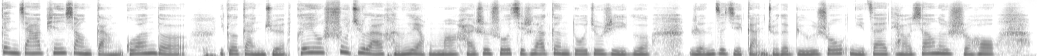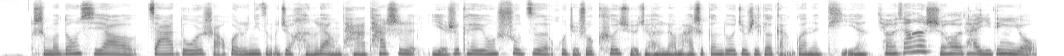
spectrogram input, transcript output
更加偏向感官的一个感觉，可以用数据来衡量吗？还是说其实它更多就是一个人自己感觉的？比如说你在调香的时候。什么东西要加多少，或者你怎么去衡量它？它是也是可以用数字或者说科学去衡量吗？还是更多就是一个感官的体验？调香的时候，它一定有。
